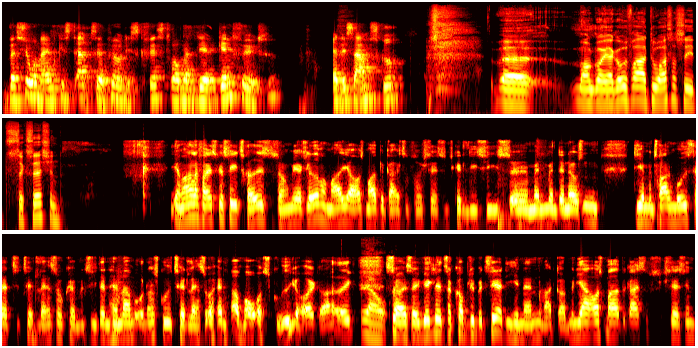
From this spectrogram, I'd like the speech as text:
version af en gestaltterapeutisk fest, hvor man bliver genfødt af det samme skød. Uh, Mongo, jeg går ud fra, at du også har set Succession. Jeg mangler faktisk at se tredje sæson, men jeg glæder mig meget. Jeg er også meget begejstret for Succession, skal det lige siges. Øh, men, men den er jo sådan diametralt modsat til Ted Lasso, kan man sige. Den handler om underskud. Ted Lasso handler om overskud i høj grad. Ikke? Så altså, i virkeligheden så komplementerer de hinanden ret godt. Men jeg er også meget begejstret for Succession.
